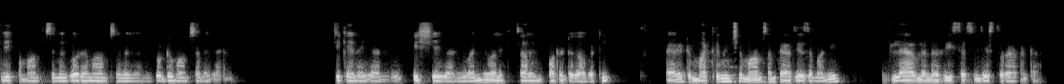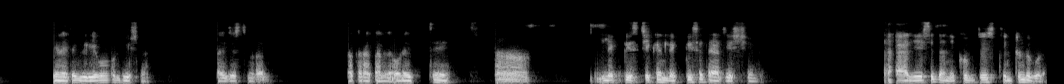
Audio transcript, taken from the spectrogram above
మేక మాంసమే గొర్రె మాంసమే కానీ గుడ్డు మాంసమే కానీ చికెన్ కానీ ఫిష్ కానీ ఇవన్నీ వాళ్ళకి చాలా ఇంపార్టెంట్ కాబట్టి డైరెక్ట్ మట్టి నుంచి మాంసం తయారు చేద్దామని ల్యాబ్లలో రీసెర్చ్ చేస్తున్నారంట. నేనైతే వీడియో కూడా చూసిన. ట్రై చేస్తున్నారు రకరకాలుగా ఎవడైతే లెగ్ పీస్ చికెన్ లెగ్ పీసే తయారు చేసిండు. తయారు చేసి దాన్ని కుక్ చేసి తింటుండు కూడా.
